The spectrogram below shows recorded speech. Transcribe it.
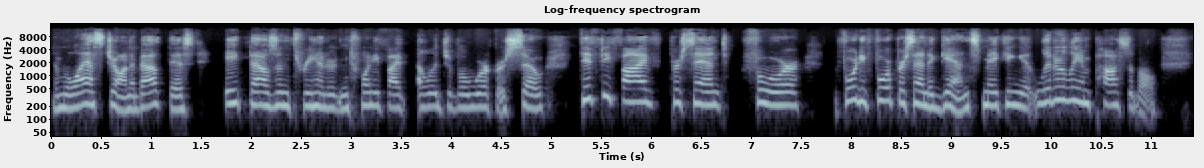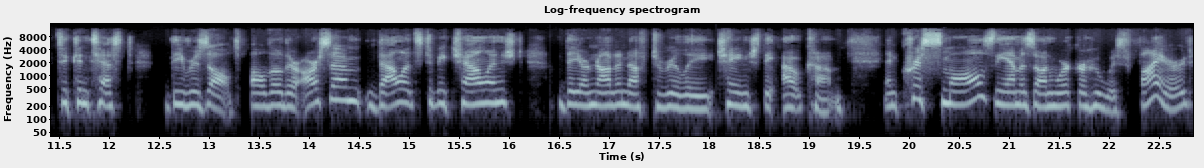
and we'll ask John about this, 8,325 eligible workers. So 55% for 44% against, making it literally impossible to contest the results. Although there are some ballots to be challenged, they are not enough to really change the outcome. And Chris Smalls, the Amazon worker who was fired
